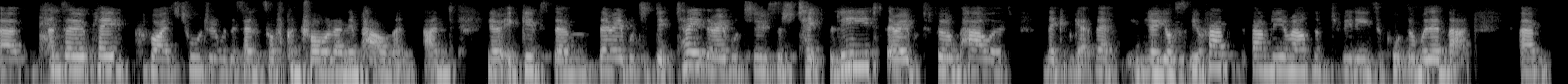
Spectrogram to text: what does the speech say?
Um, and so play provides children with a sense of control and empowerment and you know it gives them they're able to dictate they're able to sort of take the lead they're able to feel empowered they can get their you know your, your fam- family around them to really support them within that. Um,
